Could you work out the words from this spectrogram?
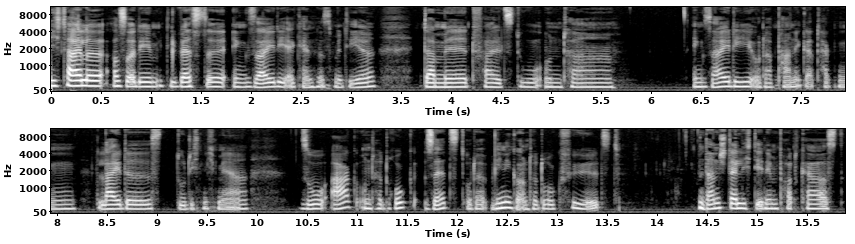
Ich teile außerdem die beste Anxiety-Erkenntnis mit dir, damit, falls du unter Anxiety oder Panikattacken leidest, du dich nicht mehr so arg unter Druck setzt oder weniger unter Druck fühlst. Und dann stelle ich dir den Podcast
